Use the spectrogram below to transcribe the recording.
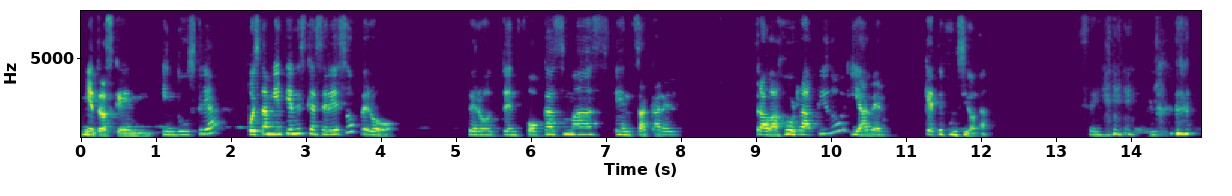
Mientras que en industria, pues también tienes que hacer eso, pero, pero te enfocas más en sacar el trabajo rápido y a ver qué te funciona. Sí.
